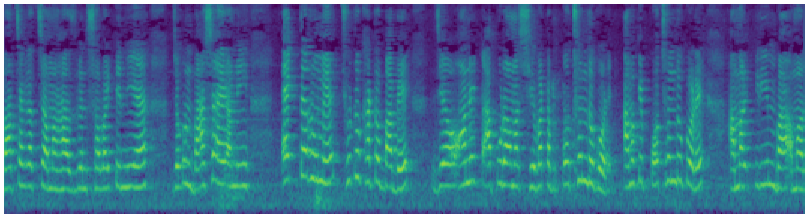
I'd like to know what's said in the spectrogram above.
বাচ্চা কাচ্চা, আমার হাজবেন্ড সবাইকে নিয়ে যখন বাসায় আমি একটা রুমে ছোটোখাটো পাবে যে অনেক আপুরা আমার সেবাটা পছন্দ করে, আমাকে পছন্দ করে আমার ক্রিম বা আমার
